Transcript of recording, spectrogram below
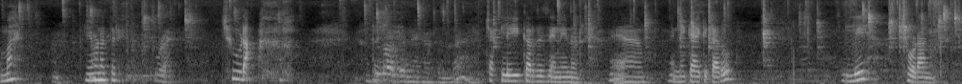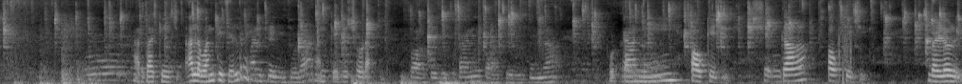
ಅಮ್ಮ ಏನು ಮಾಡತ್ತೀರಿ? ಚೂಡ. ಚಕ್ಲಿ ಕರ್ದಿದ್ದ ಎಣ್ಣೆ ನೋಡ್ರಿ. ಎಣ್ಣೆಕಾಯಿ ಎಣ್ಣೆ ಕಾಯ್ಕಿಟ್ಟಾರು ಇಲ್ಲಿ ಚೂಡ ನೋಡ್ರಿ. ಅರ್ಧ ಕೆ ಜಿ ಅಲ್ಲ ಒಂದು ಕೆ ಜಿ ಅಲ್ರಿ? ಒಂದು ಕೆ ಜಿ ಚೂಡ. ಒಂದು ಕೆ ಜಿ ಚೂಡ. ಪಾವು ಕೆ ಜಿ ಪುಟಾಣಿ ಪಾವು ಕೆ ಜಿ ಶೇಂಗಾ. ಪುಟಾಣಿ ಪಾವು ಕೆ ಜಿ ಶೇಂಗಾ ಪಾವು ಕೆ ಜಿ ಬೆಳ್ಳುಳ್ಳಿ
